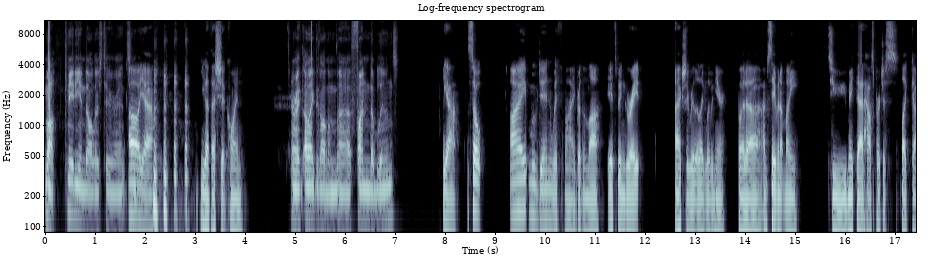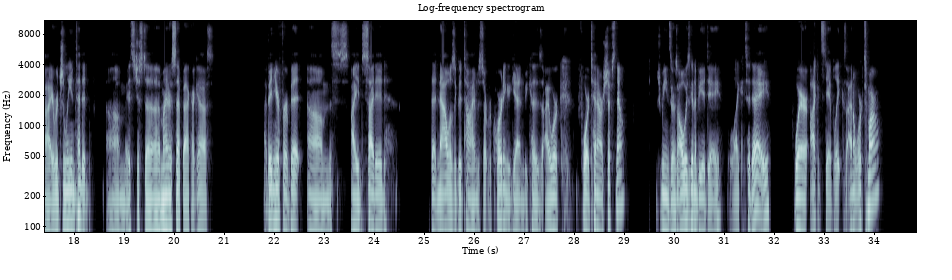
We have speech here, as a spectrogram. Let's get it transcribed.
Well, Canadian dollars too, right? Oh yeah, you got that shit coin. I like I like to call them uh, fun doubloons. Yeah. So I moved in with my brother-in-law. It's been great. I actually really like living here, but uh, I'm saving up money to make that house purchase like I originally intended. Um, it's just a minor setback, I guess. I've been here for a bit. Um, this is- I decided that now was a good time to start recording again because I work four 10 hour shifts now, which means there's always going to be a day like today where I could stay up late because I don't work tomorrow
